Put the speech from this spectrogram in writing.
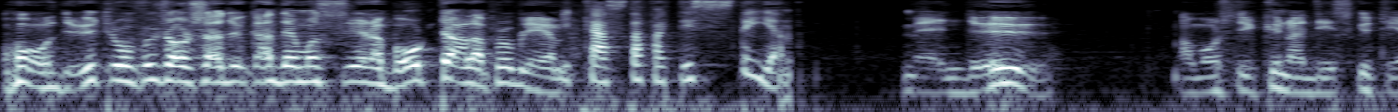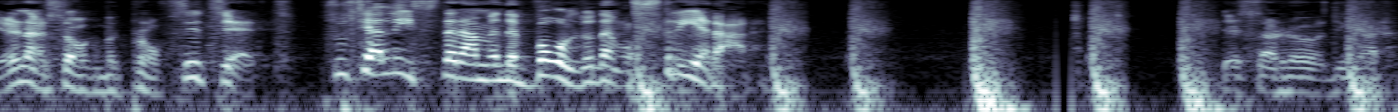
Och du tror förstås att du kan demonstrera bort alla problem. Vi kastar faktiskt sten. Men du, man måste ju kunna diskutera den här saken på ett proffsigt sätt. Socialister använder våld och demonstrerar. Dessa rödingar.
